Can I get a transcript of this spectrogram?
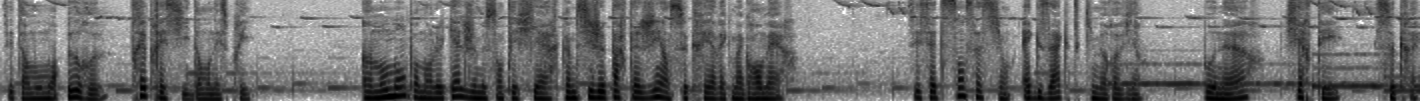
C'est un moment heureux, très précis dans mon esprit. Un moment pendant lequel je me sentais fière, comme si je partageais un secret avec ma grand-mère. C'est cette sensation exacte qui me revient. Bonheur, fierté, secret.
